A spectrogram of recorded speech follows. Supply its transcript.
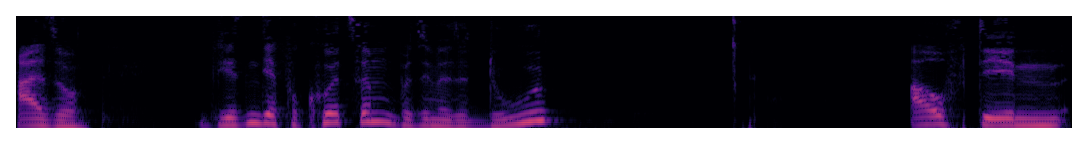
Also, wir sind ja vor kurzem, beziehungsweise du, auf den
